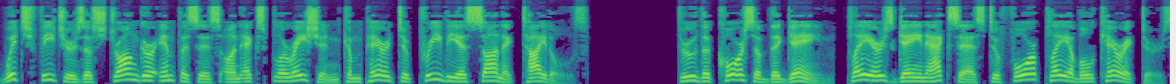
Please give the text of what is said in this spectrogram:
which features a stronger emphasis on exploration compared to previous Sonic titles. Through the course of the game, players gain access to four playable characters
